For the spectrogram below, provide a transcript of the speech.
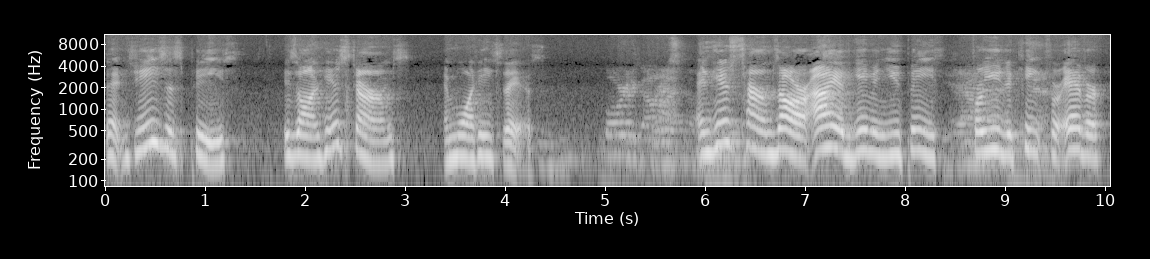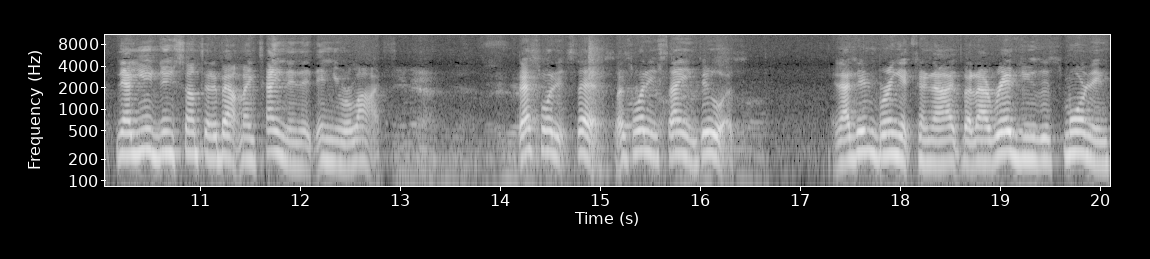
that Jesus' peace is on his terms and what he says. And his terms are I have given you peace for you to keep forever. Now you do something about maintaining it in your life. That's what it says. That's what he's saying to us and I didn't bring it tonight, but I read you this morning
